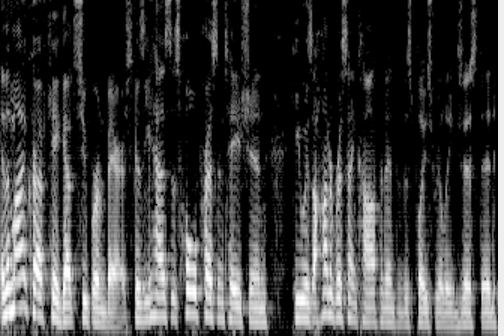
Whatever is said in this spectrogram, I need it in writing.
And the Minecraft kid got super embarrassed because he has this whole presentation. He was 100% confident that this place really existed.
